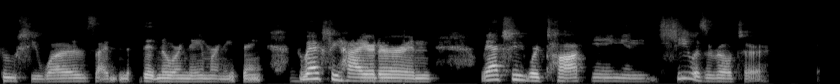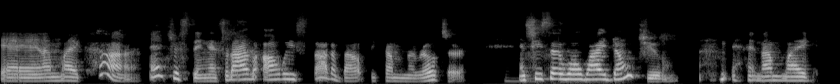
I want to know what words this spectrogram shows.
who she was. I didn't know her name or anything. So we mm-hmm. actually hired her, and we actually were talking, and she was a realtor. And I'm like, huh, interesting. I said, I've always thought about becoming a realtor. And she said, Well, why don't you? and I'm like,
